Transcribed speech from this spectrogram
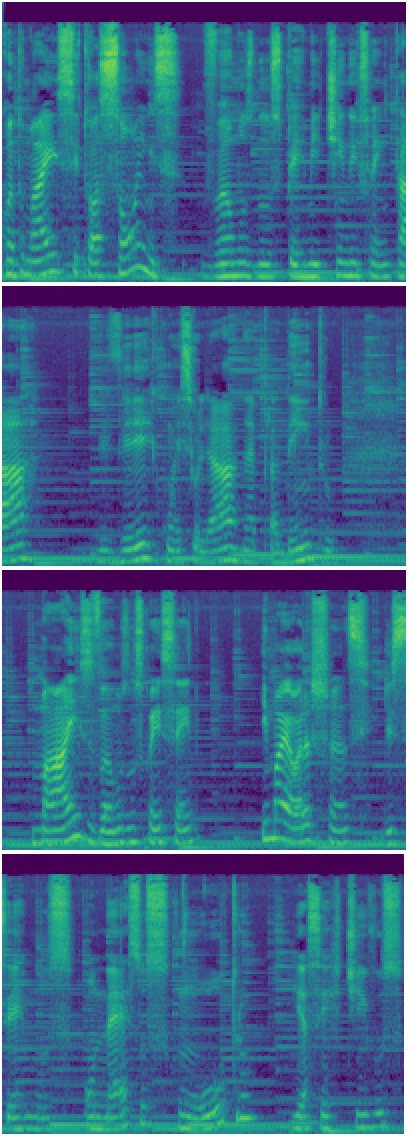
Quanto mais situações vamos nos permitindo enfrentar, viver com esse olhar né, para dentro, mais vamos nos conhecendo e maior a chance de sermos honestos com o outro e assertivos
